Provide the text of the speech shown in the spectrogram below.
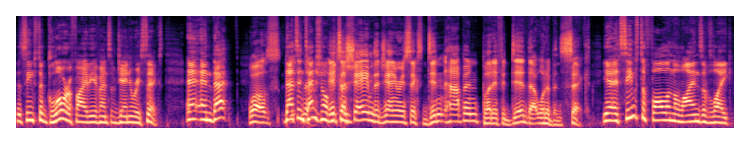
that seems to glorify the events of January 6th. And, and that, Well, That's no, intentional It's a shame that January 6th didn't happen, but if it did, that would have been sick. yeah, it seems to fall on the lines of like,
